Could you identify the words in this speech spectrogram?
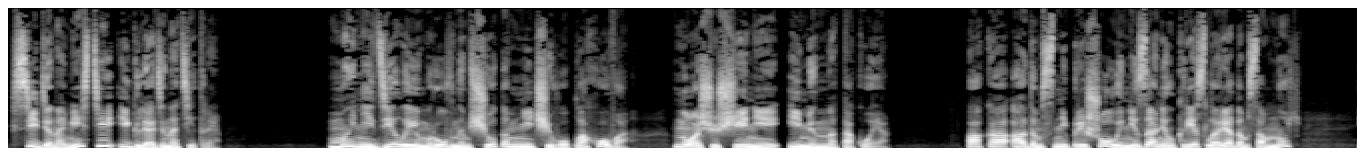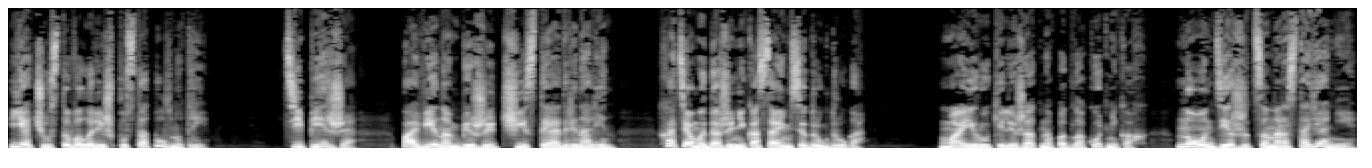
сидя на месте и глядя на титры. Мы не делаем ровным счетом ничего плохого, но ощущение именно такое. Пока Адамс не пришел и не занял кресло рядом со мной, я чувствовала лишь пустоту внутри. Теперь же по венам бежит чистый адреналин, хотя мы даже не касаемся друг друга. Мои руки лежат на подлокотниках, но он держится на расстоянии,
